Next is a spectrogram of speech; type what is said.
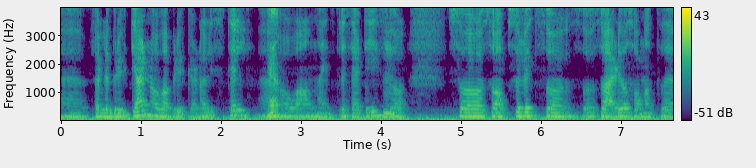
uh, følge brukeren, og hva brukeren har lyst til, uh, ja. og hva han er interessert i, så, Så, så absolutt så, så, så er det jo sånn at eh,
